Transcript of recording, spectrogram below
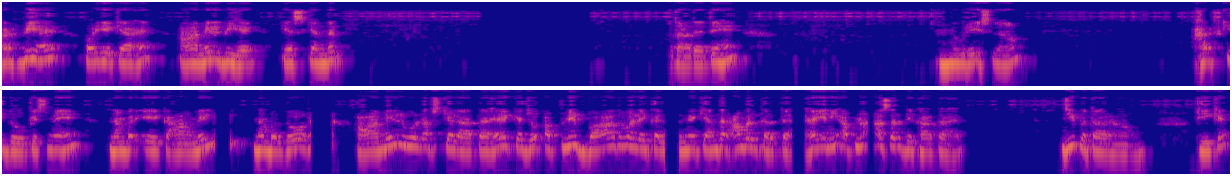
حرف بھی ہے اور یہ کیا ہے؟ عامل بھی ہے۔ کہ اس کے اندر بتا دیتے ہیں۔ نور اسلام۔ حرف کی دو قسمیں ہیں۔ نمبر ایک عامل، نمبر دو عامل۔ وہ لفظ کہلاتا ہے کہ جو اپنے بعد والے کلمے کے اندر عمل کرتا ہے یعنی اپنا اثر دکھاتا ہے۔ جی بتا رہا ہوں۔ ٹھیک ہے؟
